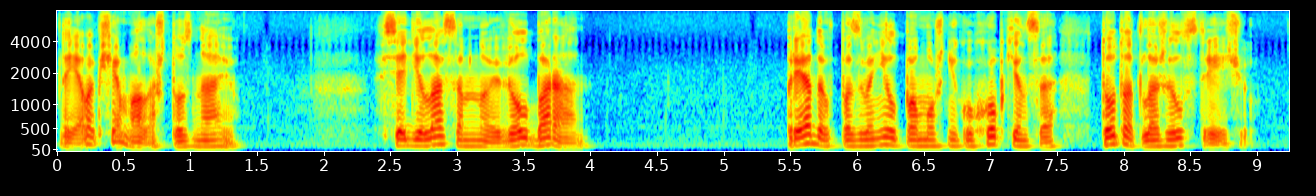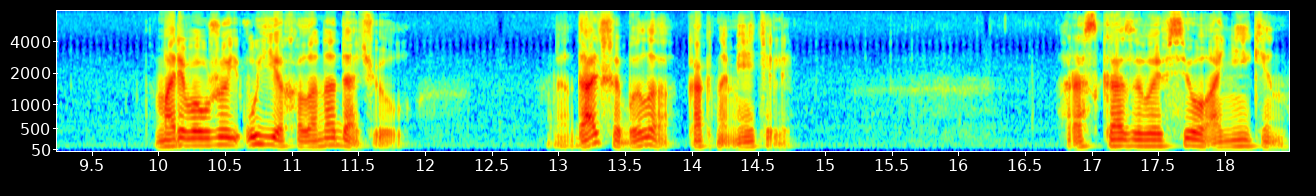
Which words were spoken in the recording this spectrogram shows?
Да я вообще мало что знаю. Все дела со мной вел баран. Прядов позвонил помощнику Хопкинса, тот отложил встречу. Марьева уже уехала на дачу. Дальше было, как наметили. «Рассказывай все, Аникин»,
